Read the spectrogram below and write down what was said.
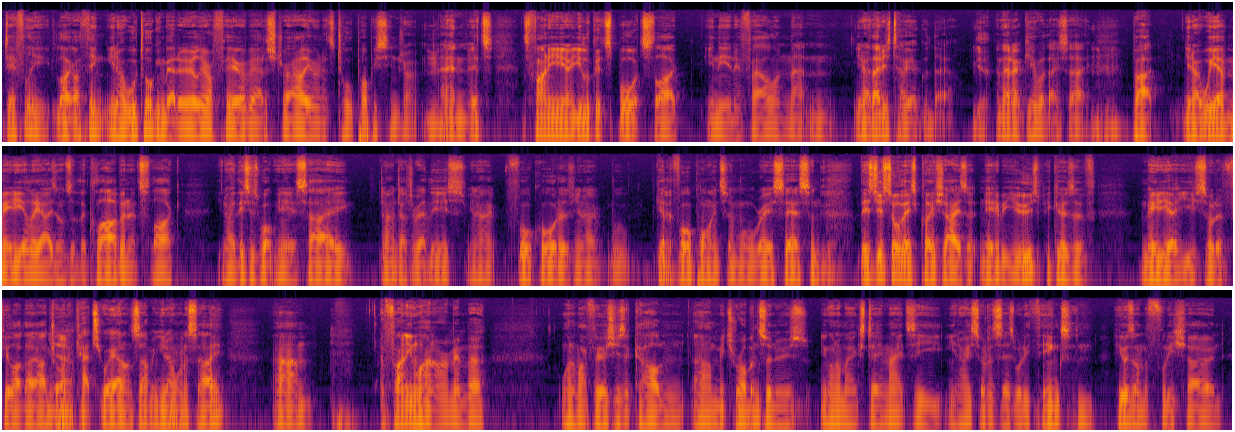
Definitely. Like I think you know we are talking about it earlier off air about Australia and its tall poppy syndrome, Mm. and it's it's funny. You know, you look at sports like in the NFL and that, and you know they just tell you how good they are, Yeah. and they don't care what they say. Mm-hmm. But you know we have media liaisons at the club, and it's like you know this is what we need to say. Don't touch about this. You know, four quarters. You know, we'll get Yeah. the four points and we'll reassess. And Yeah. there's just all these cliches that need to be used because of media. You sort of feel like they are trying Yeah. to catch you out on something you don't want to say. Um, a funny one I remember one of my first years at Carlton, um, Mitch Robinson, who's one of my ex teammates, he you know he sort of says what he thinks, and he was on the Footy Show, and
